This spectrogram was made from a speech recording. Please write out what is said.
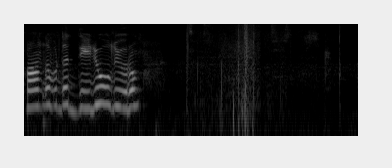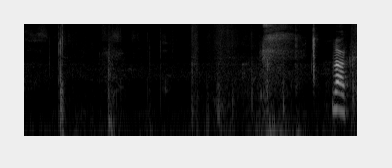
Şu anda burada deli oluyorum. Bak.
